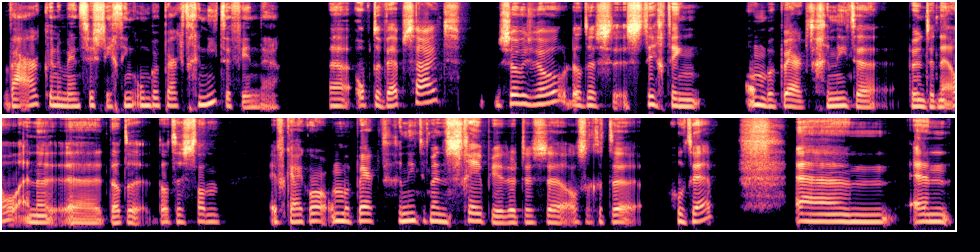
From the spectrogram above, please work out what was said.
waar kunnen mensen Stichting Onbeperkt Genieten vinden? Uh, op de website sowieso. Dat is stichtingonbeperktgenieten.nl. En dat, dat is dan even kijken hoor, onbeperkt genieten met een streepje ertussen, als ik het goed heb. Ehm, en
